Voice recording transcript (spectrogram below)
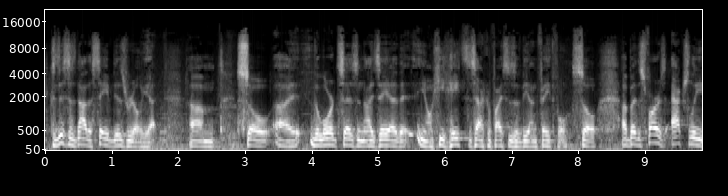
because this is not a saved Israel yet. Um, so uh, the Lord says in Isaiah that you know He hates the sacrifices of the unfaithful. So, uh, but as far as actually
